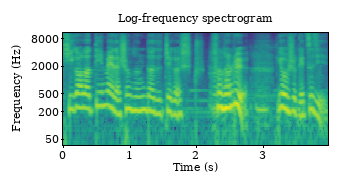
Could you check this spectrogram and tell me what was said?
提高了弟妹的生存的这个生存率，又是给自己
